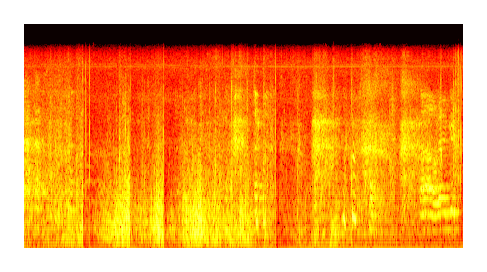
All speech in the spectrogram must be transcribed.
wow, very good.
